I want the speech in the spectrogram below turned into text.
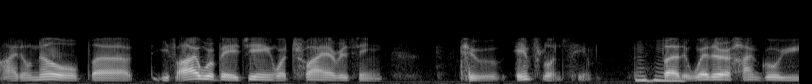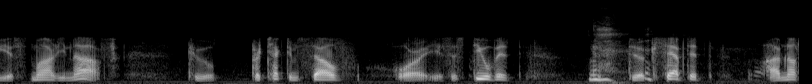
I don't know, but if I were Beijing, I would try everything to influence him. Mm-hmm. But whether Han Kuo-yu is smart enough to protect himself or is stupid to accept it, I'm not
